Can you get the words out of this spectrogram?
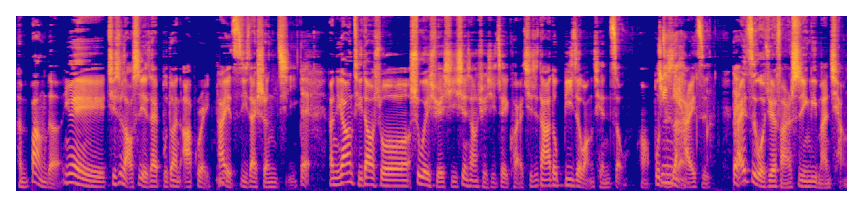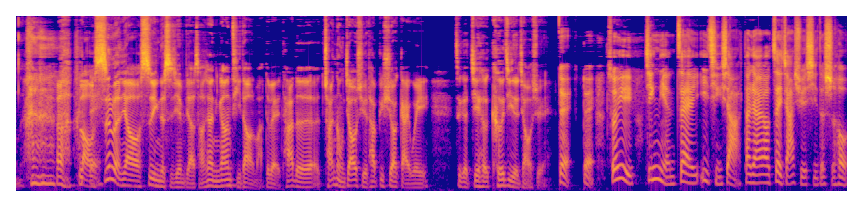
很棒的，因为其实老师也在不断的 upgrade，他也自己在升级。对，啊，你刚刚提到说数位学习、线上学习这一块，其实大家都逼着往前走哦，不只是孩子。孩子，我觉得反而适应力蛮强的。啊老师们要适应的时间比较长，像您刚刚提到的嘛，对不对？他的传统教学，他必须要改为这个结合科技的教学。对对，所以今年在疫情下，大家要在家学习的时候，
